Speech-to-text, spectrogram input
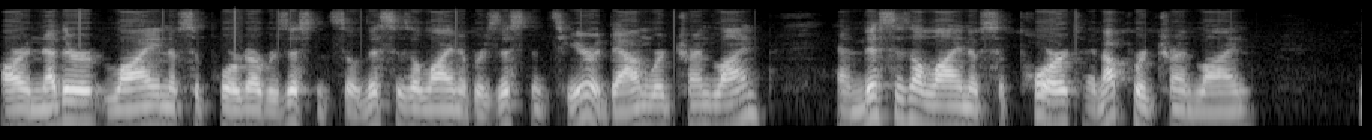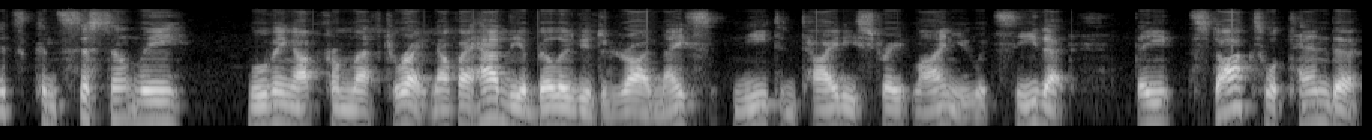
are another line of support or resistance. So this is a line of resistance here, a downward trend line, and this is a line of support, an upward trend line it's consistently moving up from left to right. Now, if I had the ability to draw a nice, neat, and tidy straight line, you would see that the stocks will tend to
